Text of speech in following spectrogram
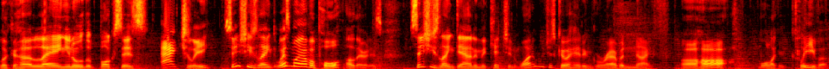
Look at her laying in all the boxes. Actually, since she's laying... Where's my other paw? Oh, there it is. Since she's laying down in the kitchen, why don't we just go ahead and grab a knife? Aha! More like a cleaver.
